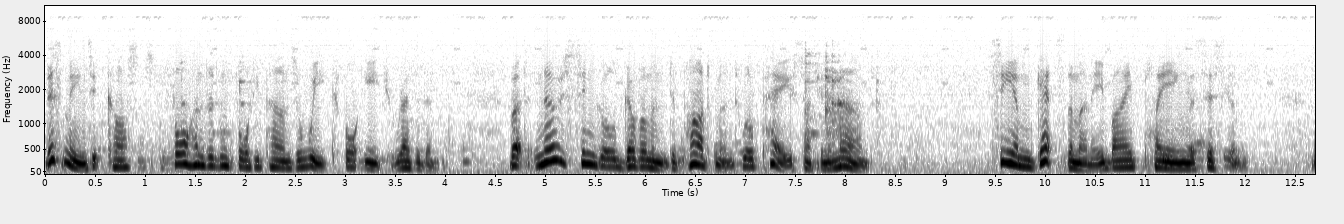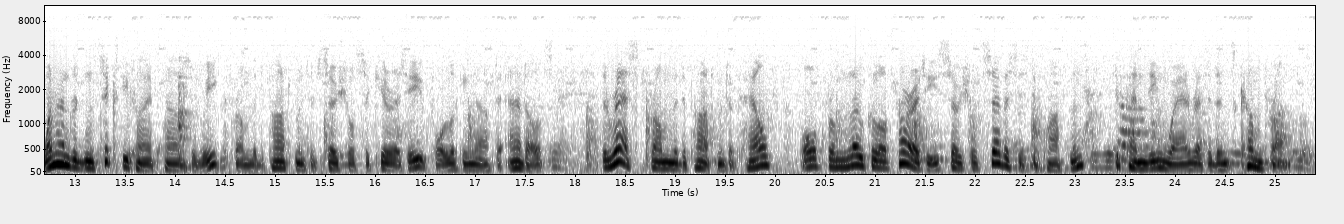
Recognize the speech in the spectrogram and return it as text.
This means it costs £440 a week for each resident. But no single government department will pay such an amount. Seaham gets the money by playing the system. £165 a week from the Department of Social Security for looking after adults, the rest from the Department of Health or from local authorities' social services departments, depending where residents come from.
